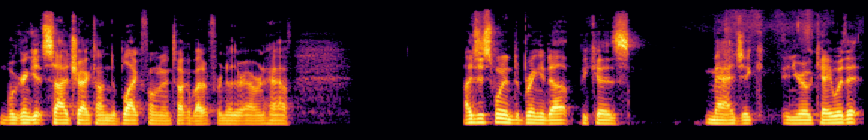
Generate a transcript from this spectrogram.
we're gonna get sidetracked on the black phone and talk about it for another hour and a half. I just wanted to bring it up because magic, and you're okay with it.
